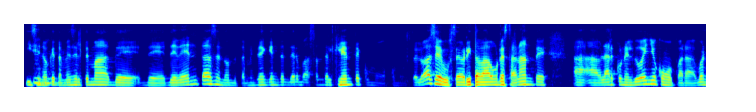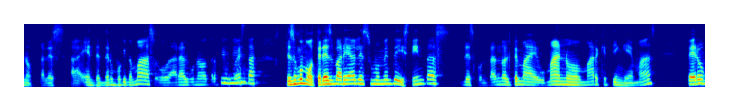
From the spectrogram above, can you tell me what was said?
y sino que también es el tema de, de, de, ventas, en donde también tiene que entender bastante al cliente como, como usted lo hace. Usted ahorita va a un restaurante a, hablar con el dueño como para, bueno, tal vez entender un poquito más o dar alguna otra propuesta. Entonces, son como tres variables sumamente distintas, descontando el tema de humano, marketing y demás, pero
